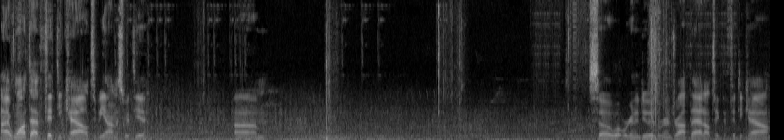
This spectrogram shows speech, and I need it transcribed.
I want that 50 cal, to be honest with you. Um... So what we're going to do is we're going to drop that. I'll take the 50 cal.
